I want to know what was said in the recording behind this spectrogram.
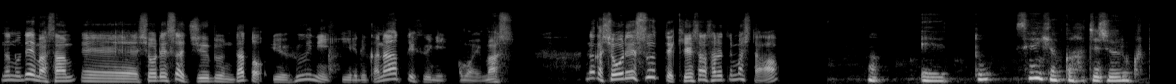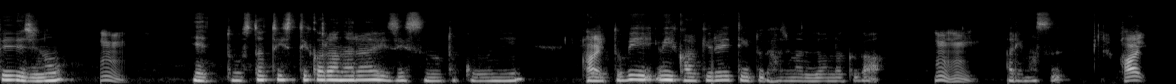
なので、まあ、えー、症例数は十分だというふうに言えるかなというふうに思います。なんか症例数って計算されてました？あえー、っと、1186ページの、うん、えっと、 Statistical Analysis のところに、はい、えっと、We, We Calculated で始まる段落があります。うんうん、はい。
